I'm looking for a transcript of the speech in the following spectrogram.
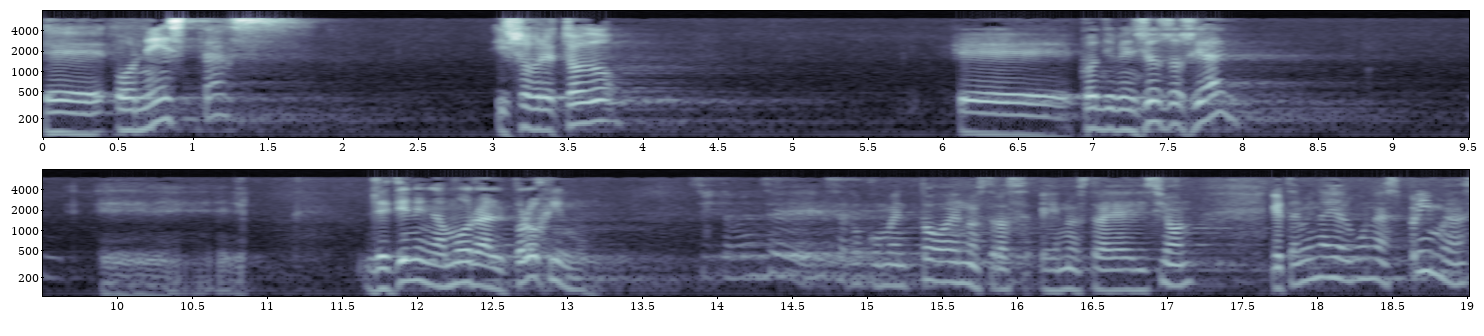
eh, honestas y sobre todo eh, con dimensión social. Le tienen amor al prójimo. Sí, documentó en, nuestras, en nuestra edición que también hay algunas primas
